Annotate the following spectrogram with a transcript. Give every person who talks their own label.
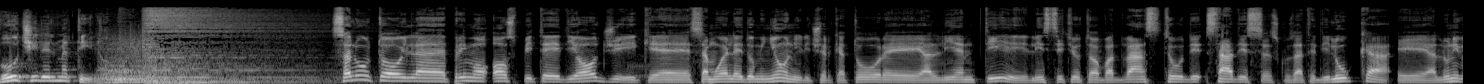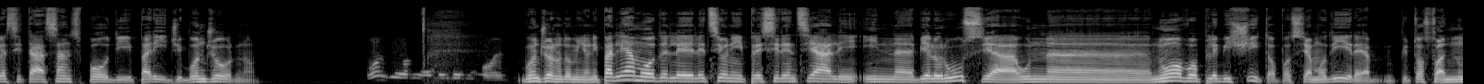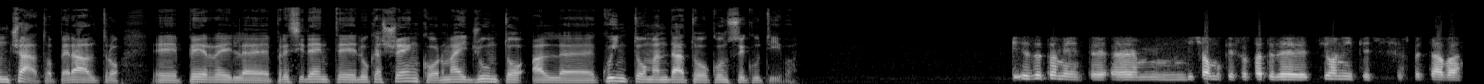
Speaker 1: Voci del mattino.
Speaker 2: Saluto il primo ospite di oggi che è Samuele Dominioni, ricercatore all'IMT, l'Institute of Advanced Studies scusate, di Lucca e all'Università Sciences Po di Parigi. Buongiorno. Buongiorno Dominioni, parliamo delle elezioni presidenziali in Bielorussia, un uh, nuovo plebiscito possiamo dire, piuttosto annunciato peraltro eh, per il presidente Lukashenko, ormai giunto al quinto mandato consecutivo.
Speaker 3: Esattamente, ehm, diciamo che sono state le elezioni che ci si aspettava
